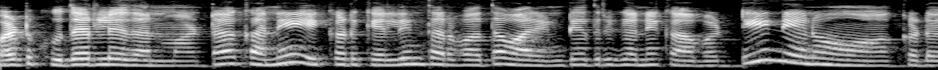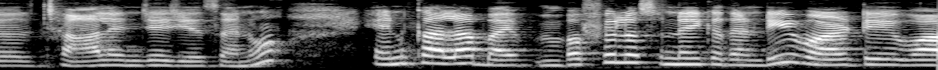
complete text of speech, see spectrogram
బట్ కుదరలేదనమాట కానీ ఇక్కడికి వెళ్ళిన తర్వాత వాళ్ళ ఇంటి ఎదురుగానే కాబట్టి నేను అక్కడ చాలా ఎంజాయ్ చేశాను. వెనకాల బై బఫెలోస్ ఉన్నాయి కదండి వాటి వా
